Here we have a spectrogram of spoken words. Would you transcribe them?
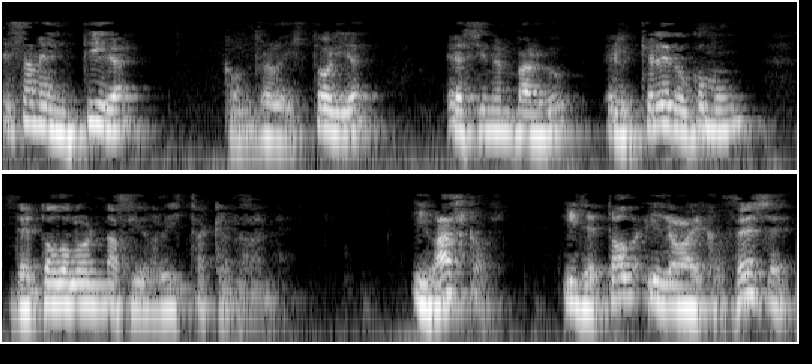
Esa mentira contra la historia es, sin embargo, el credo común de todos los nacionalistas catalanes y vascos y de todo y los escoceses.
